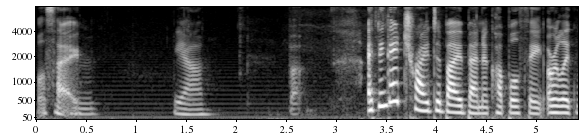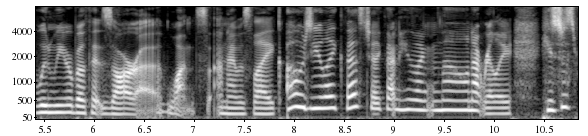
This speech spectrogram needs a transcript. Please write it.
we'll say mm-hmm. Yeah. but I think I tried to buy Ben a couple things, or like when we were both at Zara once, and I was like, "Oh, do you like this? Do you like that?" And he's like, "No, not really." He's just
